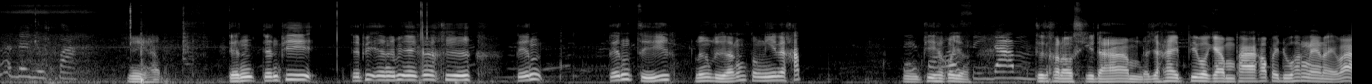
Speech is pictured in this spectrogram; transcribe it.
ก็จะอยู่ป่านี่ครับ เต็นท์เต็นท์พี่เต็นท์พี่เอิญกับพี่เอิญก็คือเต็นท์เต็นท์สีเหลืองๆตรงนี้นะครับอืมพี่เขาก็ยัง สีดเต็นท์ของเราสีดำเราจะให้พี่โปรแกรมพาเข้าไปดูข้างในหน่อยว่า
